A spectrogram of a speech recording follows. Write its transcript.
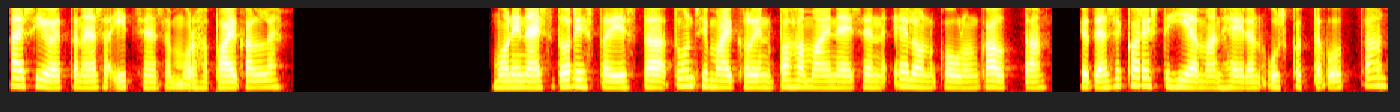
tai sijoittaneensa itsensä murhapaikalle. Moni näistä todistajista tunsi Michaelin pahamaineisen elon koulun kautta, joten se karisti hieman heidän uskottavuuttaan.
